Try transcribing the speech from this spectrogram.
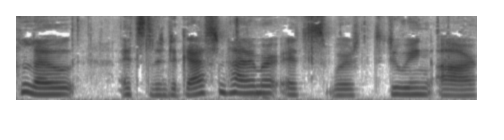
Hello, it's Linda Gassenheimer. It's we're doing our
